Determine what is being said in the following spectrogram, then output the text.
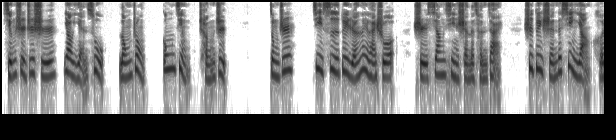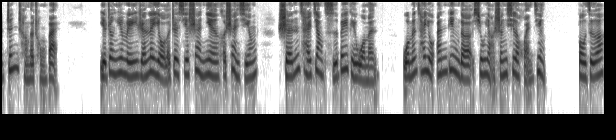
行事之时要严肃、隆重、恭敬、诚挚。总之，祭祀对人类来说是相信神的存在，是对神的信仰和真诚的崇拜。也正因为人类有了这些善念和善行，神才降慈悲给我们，我们才有安定的休养生息的环境。否则，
